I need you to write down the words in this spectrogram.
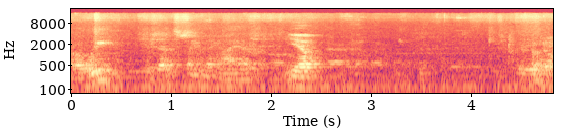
Are we, is that the same thing I have? Yep. There you go.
